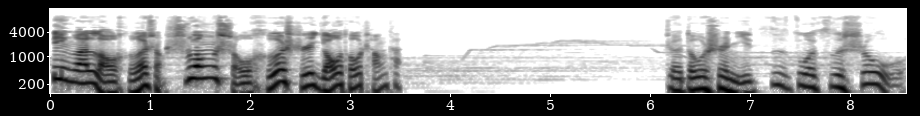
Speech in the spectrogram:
定安老和尚双手合十，摇头长叹：“这都是你自作自受啊！”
